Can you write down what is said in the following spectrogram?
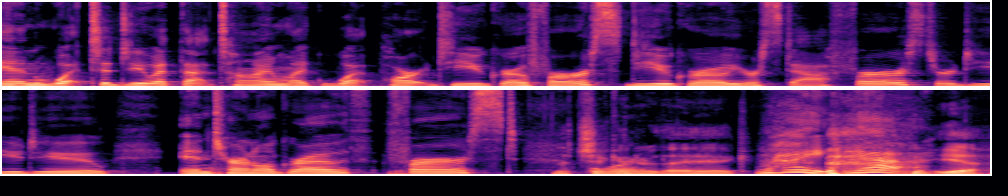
and what to do at that time. Like what part do you grow first? Do you grow your staff first or do you do internal growth first? The chicken or, the egg. Right. Yeah. Yeah,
